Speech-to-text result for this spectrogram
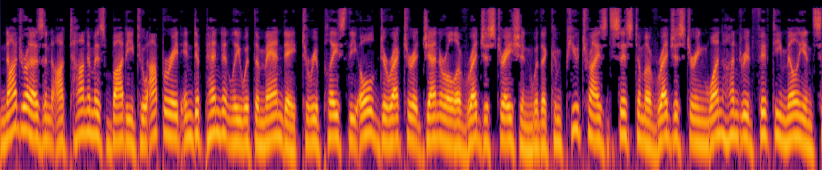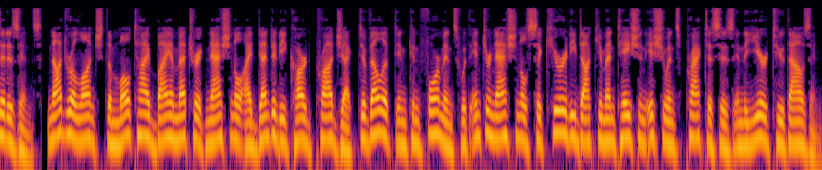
NADRA is an autonomous body to operate independently with the mandate to replace the old Directorate General of Registration with a computerized system of registering 150 million citizens. NADRA launched the Multi-Biometric National Identity Card project developed in conformance with international security documentation issuance practices in the year 2000.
